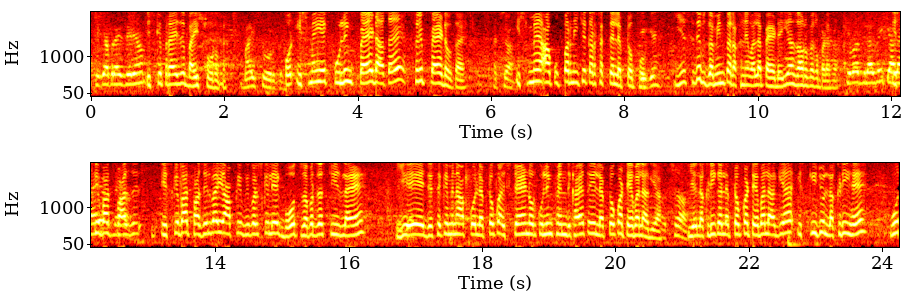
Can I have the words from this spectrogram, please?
इसकी क्या प्राइस दे रहे हैं इसके प्राइस है बाईस सौ रुपये बाईस सौ रुपये और इसमें ये कूलिंग पैड आता है सिर्फ़ पैड होता है। अच्छा। इसमें आप ऊपर नीचे कर सकते हैं लैपटॉप को। ठीक है। ये सिर्फ़ ज़मीन पर रखने वाला पैड है ये हज़ार रुपये का पड़ेगा। इसके बाद इसके बाद फाजिल इसके बाद फाजिल भाई आपके व्यूवर्स के लिए एक बहुत ज़बरदस्त चीज़ लाए हैं। ये जैसे कि मैंने आपको लैपटॉप का स्टैंड और कूलिंग फ़ैन दिखाया तो ये लैपटॉप का टेबल आ गया। अच्छा। ये लकड़ी का लैपटॉप का टेबल आ गया। इसकी जो लकड़ी है वो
